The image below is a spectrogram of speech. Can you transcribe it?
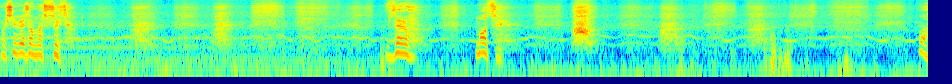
Właśnie wjeżdżam na szczyt. W zero mocy. O,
